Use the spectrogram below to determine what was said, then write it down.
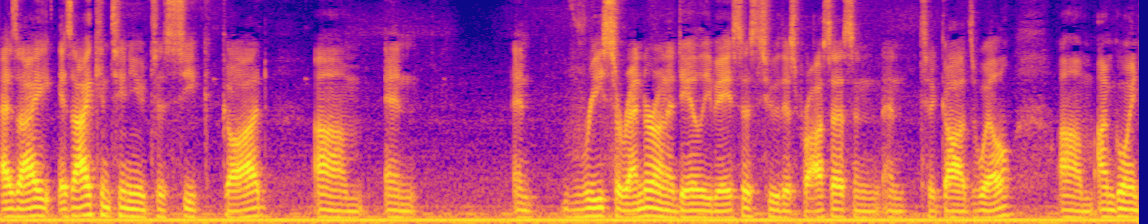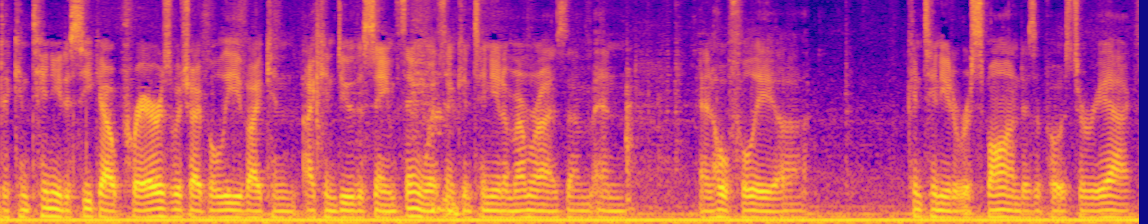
as I, as I continue to seek God um, and, and re-surrender on a daily basis to this process and, and to God's will, um, I'm going to continue to seek out prayers, which I believe I can I can do the same thing with and continue to memorize them and and hopefully uh, continue to respond as opposed to react.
